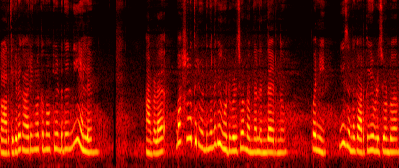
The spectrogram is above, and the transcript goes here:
കാർത്തികയുടെ കാര്യങ്ങളൊക്കെ നോക്കേണ്ടത് നീയല്ലേ? അവളെ ഭക്ഷണത്തിന് വേണ്ടി നിനക്ക് ഇങ്ങോട്ട് വിളിച്ചുകൊണ്ട് വന്നാൽ എന്തായിരുന്നു? പൊന്നി നീ ചെന്ന് കാർത്തികയെ വിളിച്ചുകൊണ്ട് പോവാം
